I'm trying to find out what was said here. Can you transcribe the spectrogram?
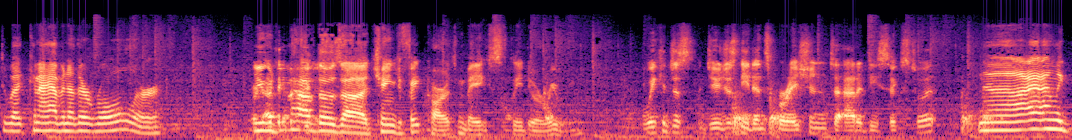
do I? Can I have another roll or? You do have those uh, change of fate cards and basically do a reroll. We could just. Do you just need inspiration to add a d6 to it? No, I only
